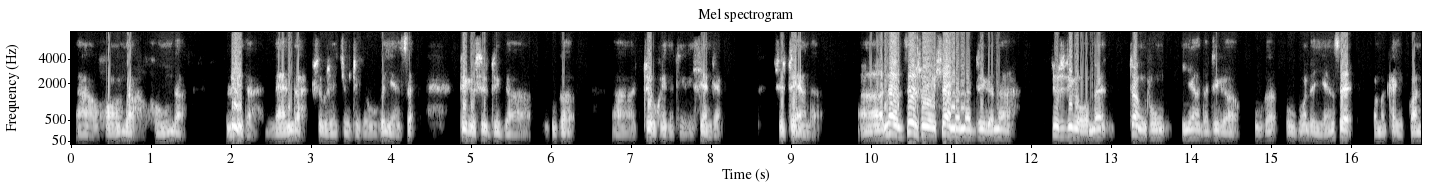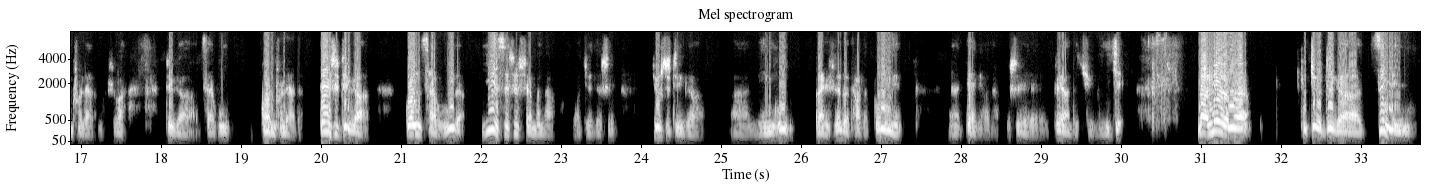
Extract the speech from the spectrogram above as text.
啊，黄的、红的、绿的、蓝的，是不是就这个五个颜色？这个是这个五个啊智慧的这个现象，是这样的啊。那这时候下面的这个呢，就是这个我们帐篷一样的这个五个五光的颜色，我们可以观出来了，是吧？这个彩虹观出来的。但是这个观彩虹的意思是什么呢？我觉得是就是这个啊明空本身的它的功能。呃，代表的是这样的去理解。那另外呢，就这个自明，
